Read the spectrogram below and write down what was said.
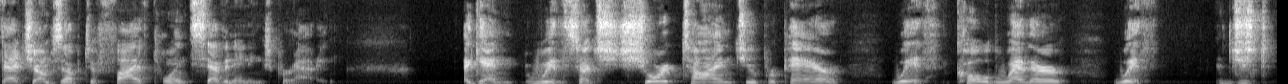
that jumps up to 5.7 innings per outing. Again, with such short time to prepare, with cold weather, with just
